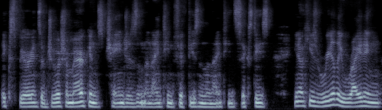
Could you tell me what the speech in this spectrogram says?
experience of Jewish Americans changes in the 1950s and the 1960s. You know, he's really writing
